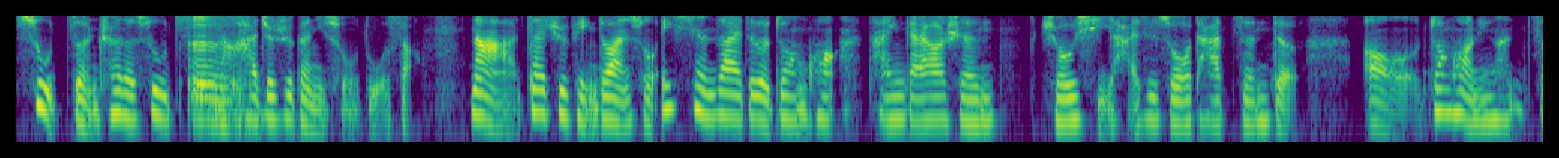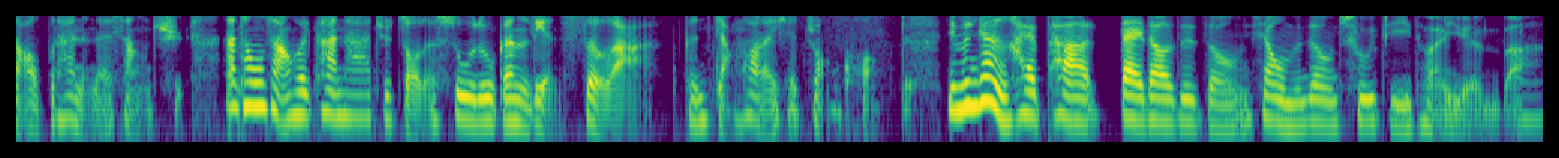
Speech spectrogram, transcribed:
数准确的数值，然后他就去跟你说多少。那再去评断说，哎，现在这个状况，他应该要先休息，还是说他真的呃状况已经很糟，不太能再上去？那通常会看他去走的速度跟脸色啊。”跟讲话的一些状况，对，你们应该很害怕带到这种像我们这种初级团员吧？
